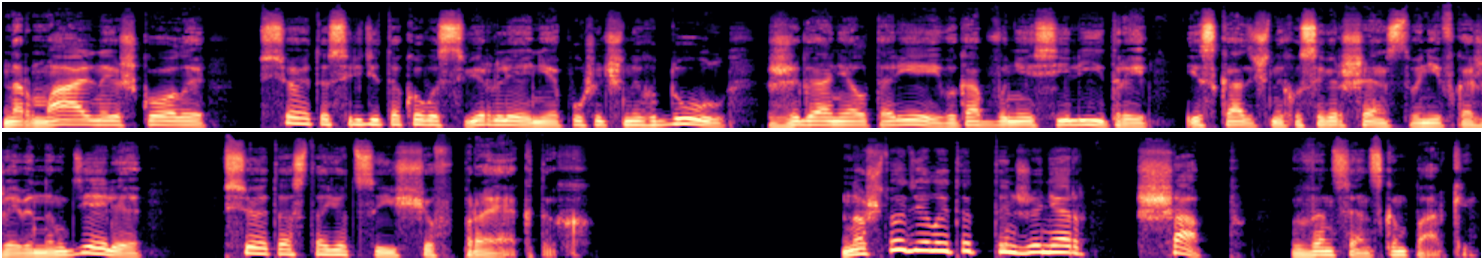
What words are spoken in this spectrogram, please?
нормальные школы — все это среди такого сверления пушечных дул, сжигания алтарей, выкапывания селитры и сказочных усовершенствований в кожевенном деле — все это остается еще в проектах. Но что делает этот инженер Шап в Венсенском парке?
